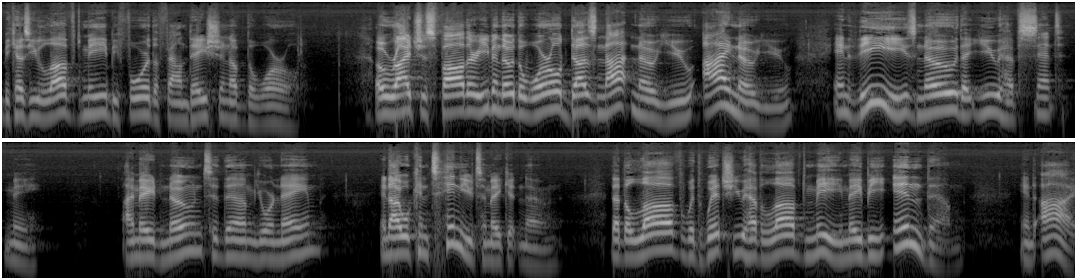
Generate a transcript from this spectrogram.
because you loved me before the foundation of the world. O righteous Father, even though the world does not know you, I know you, and these know that you have sent me. I made known to them your name, and I will continue to make it known, that the love with which you have loved me may be in them, and I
